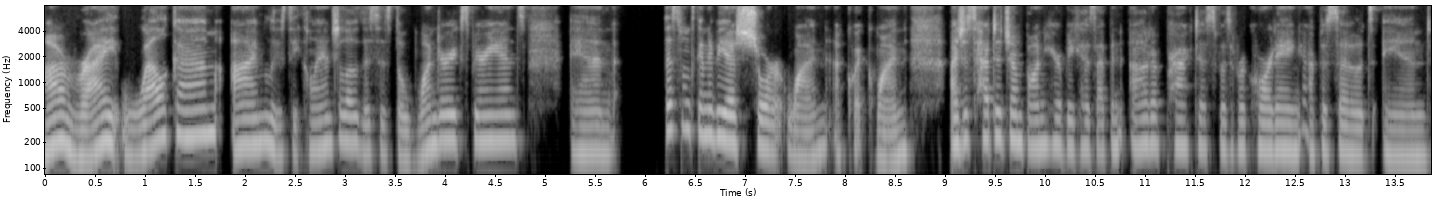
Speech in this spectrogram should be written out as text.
All right. Welcome. I'm Lucy Colangelo. This is the Wonder Experience. And this one's going to be a short one, a quick one. I just had to jump on here because I've been out of practice with recording episodes and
